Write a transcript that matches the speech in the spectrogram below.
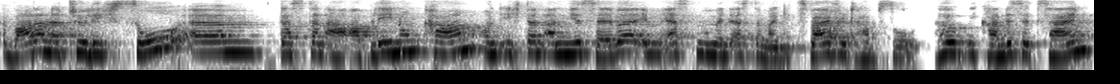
war dann natürlich so, ähm, dass dann auch Ablehnung kam und ich dann an mir selber im ersten Moment erst einmal gezweifelt habe. So, wie kann das jetzt sein,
